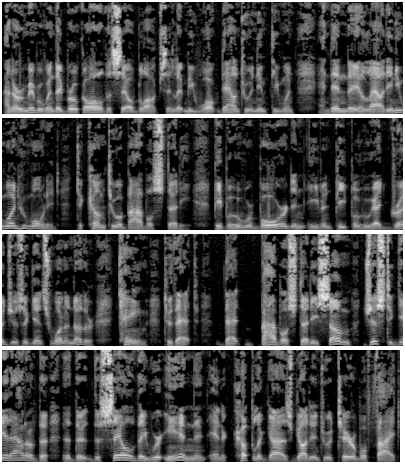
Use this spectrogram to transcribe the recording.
And I remember when they broke all the cell blocks and let me walk down to an empty one, and then they allowed anyone who wanted to come to a Bible study. People who were bored and even people who had grudges against one another came to that that Bible study, some just to get out of the, the, the cell they were in. And, and a couple of guys got into a terrible fight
